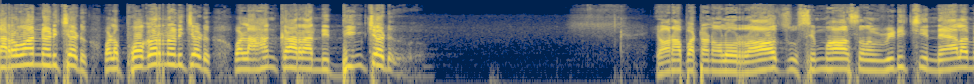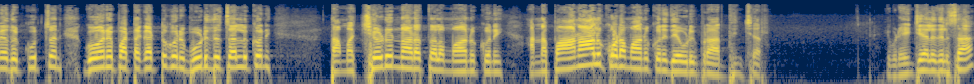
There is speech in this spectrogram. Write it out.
గర్వాన్ని అణిచాడు. వాళ్ళ పొగరును అణిచాడు. వాళ్ళ అహంకారాన్ని దించాడు. యోనా పట్టణంలో రాజు సింహాసనం విడిచి నేల మీద కూర్చొని గోనె పట్ట కట్టుకొని బూడిద చల్లుకొని తమ చెడు నడతలు మానుకొని అన్నపానాలు కూడా మానుకొని దేవుడికి ప్రార్థించారు. ఇప్పుడు ఏం చేయాలో తెలుసా?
